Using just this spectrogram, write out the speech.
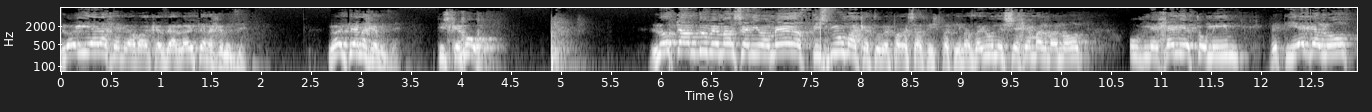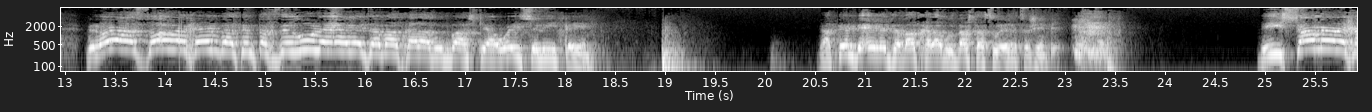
לא יהיה לכם דבר כזה, אני לא אתן לכם את זה. לא אתן לכם את זה, תשכחו. לא תעמדו במה שאני אומר, אז תשמעו מה כתוב בפרשת משפטים. אז היו נשיכם אלמנות ובניכם יתומים, ותהיה גלות, ולא יעזור לכם ואתם תחזרו לארץ זבת חלב ודבש, כי הווייז שלי יתקיים. ואתם בארץ זבת חלב ודבש תעשו ארץ השם. וישמר לך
